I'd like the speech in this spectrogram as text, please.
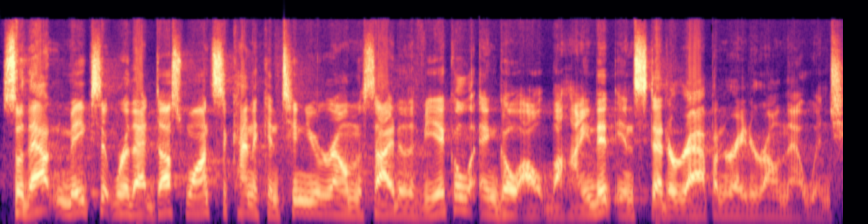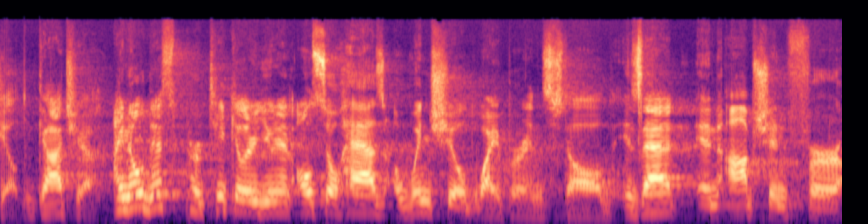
So that makes it where that dust wants to kind of continue around the side of the vehicle and go out behind it instead of wrapping right around that windshield. Gotcha. I know this particular unit also has a windshield wiper installed. Is that an option for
